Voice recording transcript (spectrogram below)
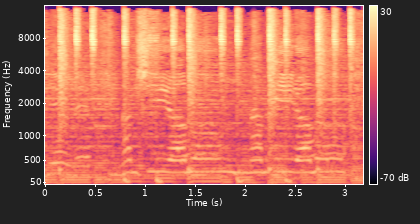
သိရပြင်းနေငါမရှိတော့ဘူးငါမသိတော့ဘူး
